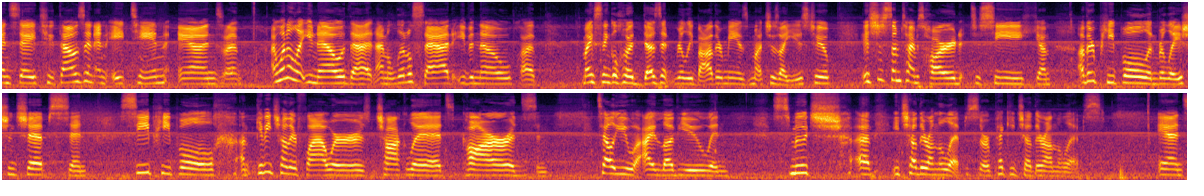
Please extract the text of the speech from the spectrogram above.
Valentine's Day 2018 and uh, I want to let you know that I'm a little sad even though uh, my singlehood doesn't really bother me as much as I used to. It's just sometimes hard to see um, other people and relationships and see people um, give each other flowers, chocolates, cards, and tell you I love you and smooch uh, each other on the lips or peck each other on the lips. And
